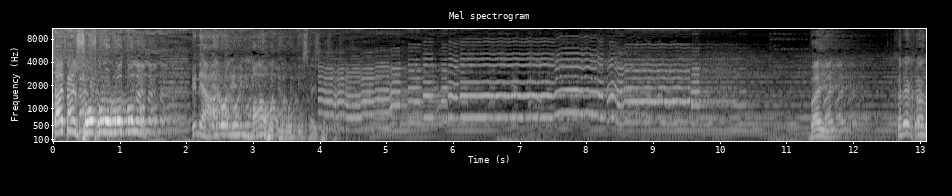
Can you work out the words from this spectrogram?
સાહેબ છોકરો રોતો ને, એને હારો એની માં હોતી રોતી સાહેબ. ભાઈ, ખરેખર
